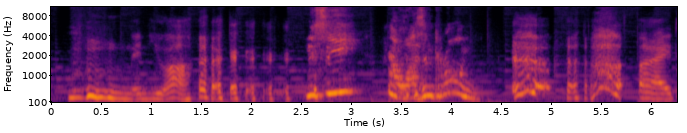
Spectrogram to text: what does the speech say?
and you are. You see, I wasn't wrong. All right.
